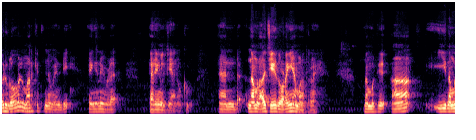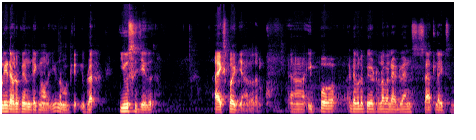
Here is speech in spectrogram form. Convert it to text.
ഒരു ഗ്ലോബൽ മാർക്കറ്റിന് വേണ്ടി എങ്ങനെ ഇവിടെ കാര്യങ്ങൾ ചെയ്യാൻ നോക്കും. ആൻഡ് നമ്മൾ അത് ചെയ്ത് തുടങ്ങിയാൽ മാത്രമേ നമുക്ക് ആ ഈ നമ്മൾ ഈ ഡെവലപ്പ് ചെയ്യുന്ന ടെക്നോളജി നമുക്ക് ഇവിടെ യൂസ് ചെയ്ത് എക്സ്പ്ലോയിറ്റ് ചെയ്യാനൊക്കത്തുള്ളൂ ഇപ്പോൾ ഡെവലപ്പ് ചെയ്തിട്ടുള്ള പല അഡ്വാൻസ് സാറ്റലൈറ്റ്സും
